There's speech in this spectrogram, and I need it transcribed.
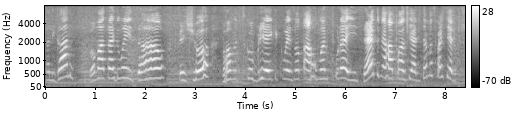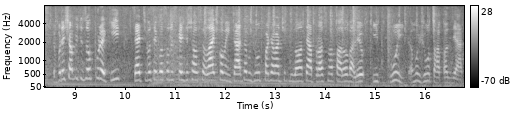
Tá ligado? Vamos atrás do Enzão, fechou? Vamos descobrir aí que que o Enzão tá arrumando por aí, certo, minha rapaziada? Então, meus parceiros, eu vou deixar o videozão por aqui, certo? Se você gostou, não esquece de deixar o seu like, comentar. Tamo junto, abaixo de vilão. Até a próxima, falou, valeu e fui. Tamo junto, rapaziada.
